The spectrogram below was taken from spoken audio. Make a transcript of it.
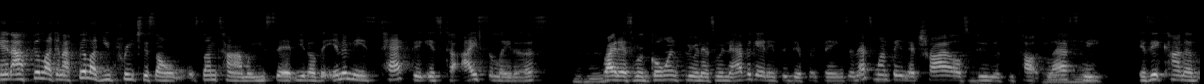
And I feel like, and I feel like you preached this on sometime when you said, you know, the enemy's tactic is to isolate us, hmm right, as we're going through and as we're navigating through different things. And that's one thing that trials do, as we talked last Mhm. week, is it kind of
